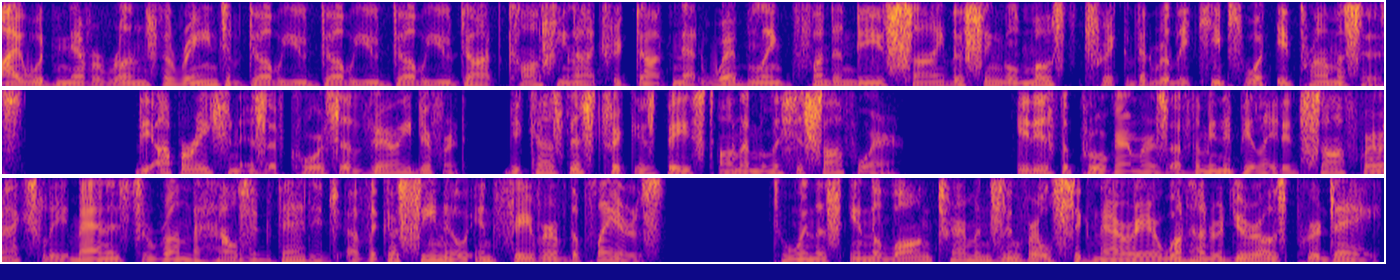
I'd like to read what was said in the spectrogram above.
I would never runs the range of www.casinotrick.net web link Fundandies side the single most trick that really keeps what it promises. The operation is of course a very different, because this trick is based on a malicious software. It is the programmers of the manipulated software actually manage to run the house advantage of the casino in favor of the players. To win this in the long term in Zuverl Sigmaria 100 euros per day,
